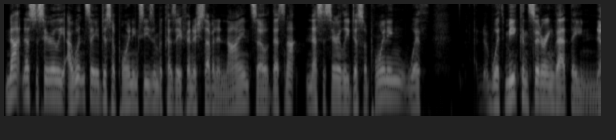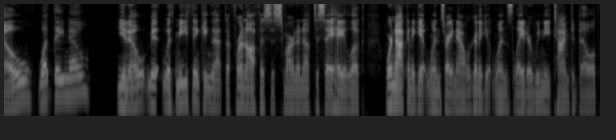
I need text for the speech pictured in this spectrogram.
not necessarily, I wouldn't say a disappointing season because they finished seven and nine. So that's not necessarily disappointing with with me considering that they know what they know you know, with me thinking that the front office is smart enough to say, hey, look, we're not going to get wins right now. We're going to get wins later. We need time to build.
